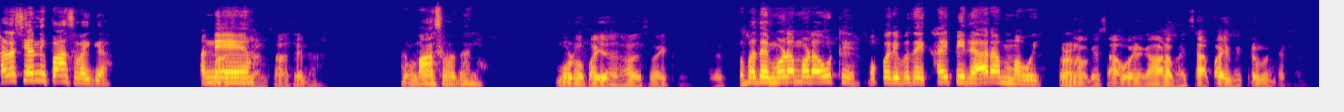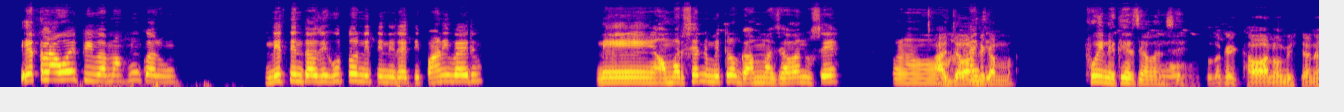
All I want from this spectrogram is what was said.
હાડાસિયારની પાંચ વાગ્યા. અને પાંચ વાગ્યાનો મોડો- પાયા બધા મોડા મોડા ઉઠે બપોરે બધા ખાઈ પીને આરામમાં હોય. ત્રણ વાગે ચા હોય ને હાડા ભાઈ ચા પાય મિત્ર મને એકલા હોય પીવામાં શું કરવું નીતિન તો હું તો નીતિનની રહેતી પાણી વાર્યું. ને અમારે છે ને મિત્રો ગામમાં જવાનું છે પણ આ જવાનું છે ગામમાં? ફૂઈને ઘેર જવાનું છે. તો તો કઈ ખાવાનો મિસ્ટા ને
